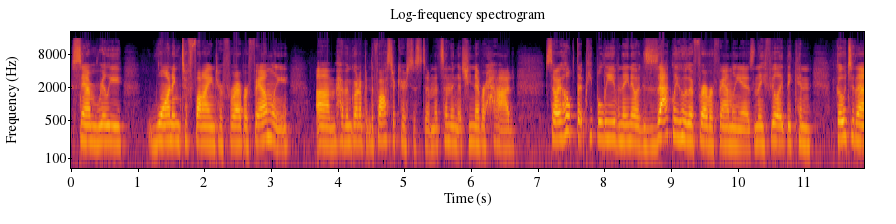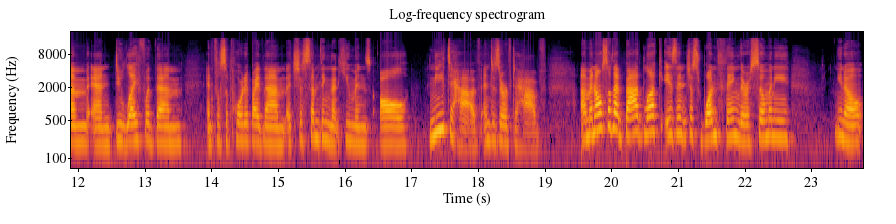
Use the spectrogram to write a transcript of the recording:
Sam really wanting to find her forever family, um, having grown up in the foster care system. That's something that she never had. So I hope that people leave and they know exactly who their forever family is, and they feel like they can go to them and do life with them and feel supported by them. It's just something that humans all need to have and deserve to have. Um, and also that bad luck isn't just one thing. There are so many, you know,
